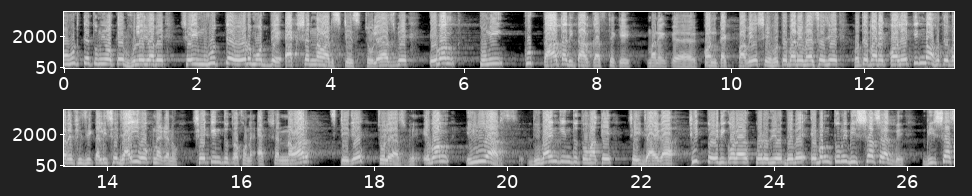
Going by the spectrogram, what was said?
মুহূর্তে তুমি ওকে ভুলে যাবে, সেই মুহূর্তে ওর মধ্যে অ্যাকশন নেওয়ার স্টেজ চলে আসবে এবং তুমি খুব তাড়াতাড়ি তার কাছ থেকে মানে কন্ট্যাক্ট পাবে। সে হতে পারে মেসেজে হতে পারে কলে কিংবা হতে পারে ফিজিক্যালি সে যাই হোক না কেন, সে কিন্তু তখন অ্যাকশন নেওয়ার স্টেজে চলে আসবে। এবং ইউনিভার্স ডিভাইন কিন্তু তোমাকে সেই জায়গা ঠিক তৈরি করা, করে দিয়ে দেবে এবং তুমি বিশ্বাস রাখবে। বিশ্বাস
